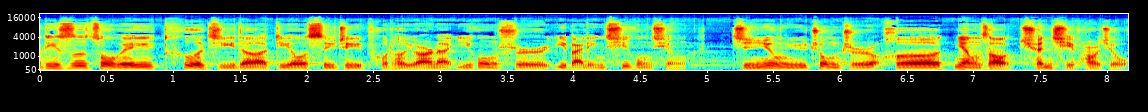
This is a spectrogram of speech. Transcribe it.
蒂斯作为特级的 DOCG 葡萄园呢，一共是一百零七公顷，仅用于种植和酿造全起泡酒，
